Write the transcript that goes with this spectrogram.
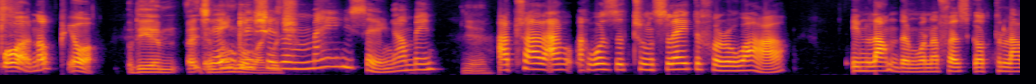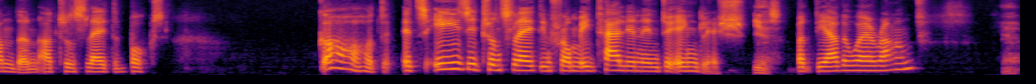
poor, not pure. The um, it's a the English language. is amazing. I mean, Yeah. I tried. I, I was a translator for a while in London when I first got to London. I translated books. God, it's easy translating from Italian into English, Yes. but the other way around. Yeah.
